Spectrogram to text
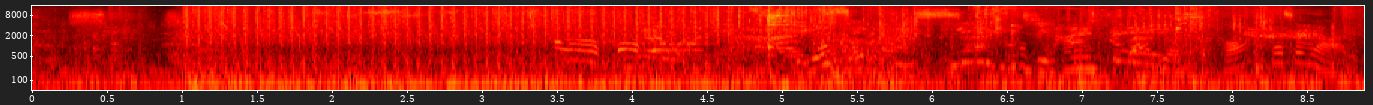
unseen. For your safety, please move behind the barrier. Your support has arrived.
